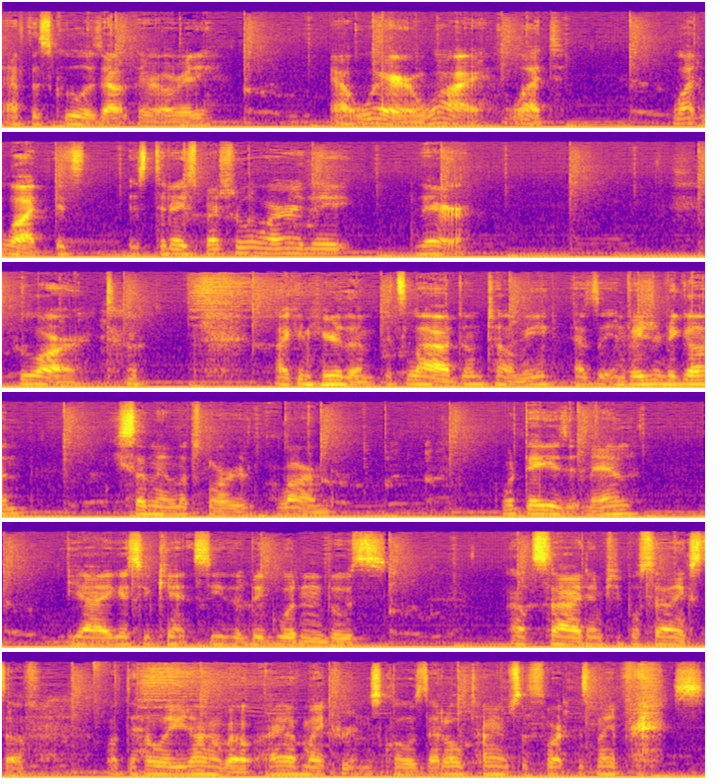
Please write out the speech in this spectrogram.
Half the school is out there already. Out where? Why? What? What? What? It's is today special? Why are they there? Who are? I can hear them. It's loud. Don't tell me. Has the invasion begun? He suddenly looks more alarmed. What day is it, man? Yeah, I guess you can't see the big wooden booths outside and people selling stuff. What the hell are you talking about? I have my curtains closed at all times to thwart the snipers.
